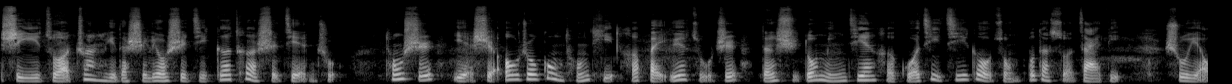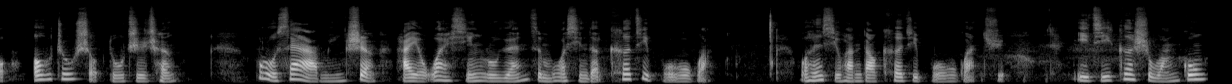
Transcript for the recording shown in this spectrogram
是一座壮丽的16世纪哥特式建筑，同时也是欧洲共同体和北约组织等许多民间和国际机构总部的所在地，素有“欧洲首都”之称。布鲁塞尔名胜还有外形如原子模型的科技博物馆。我很喜欢到科技博物馆去，以及各式王宫、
